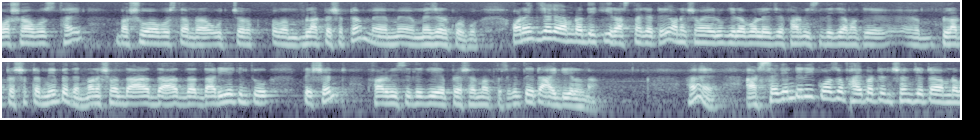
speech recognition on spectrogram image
বসা অবস্থায় বা শো অবস্থায় আমরা উচ্চ ব্লাড প্রেশারটা মেজার করব। অনেক জায়গায় আমরা দেখি রাস্তাঘাটে অনেক সময় রুগীরা বলে যে ফার্মেসিতে গিয়ে আমাকে ব্লাড প্রেশারটা মেপে দেন। অনেক সময় দাঁড়িয়ে কিন্তু পেশেন্ট ফার্মেসিতে গিয়ে প্রেশার মারতেছে। কিন্তু এটা আইডিয়াল না। হ্যাঁ আর সেকেন্ডারি কজ অফ হাইপারটেনশন যেটা আমরা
